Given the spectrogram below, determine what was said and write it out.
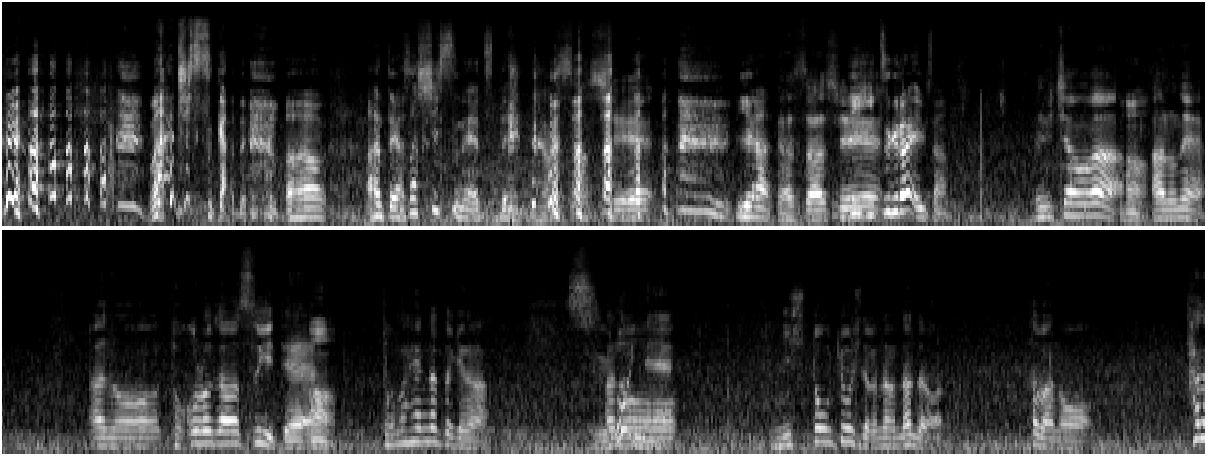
て。マジっすかって。あーあんた優しいっすねっつって。優しい。いや優しい。いいつぐらい？エビさん。エビちゃんは、うん。あのねあのー、所沢過ぎて、うん。どの辺だったっけな？すごいね、あのー西東京市だからななんだろう。多分あのー田無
